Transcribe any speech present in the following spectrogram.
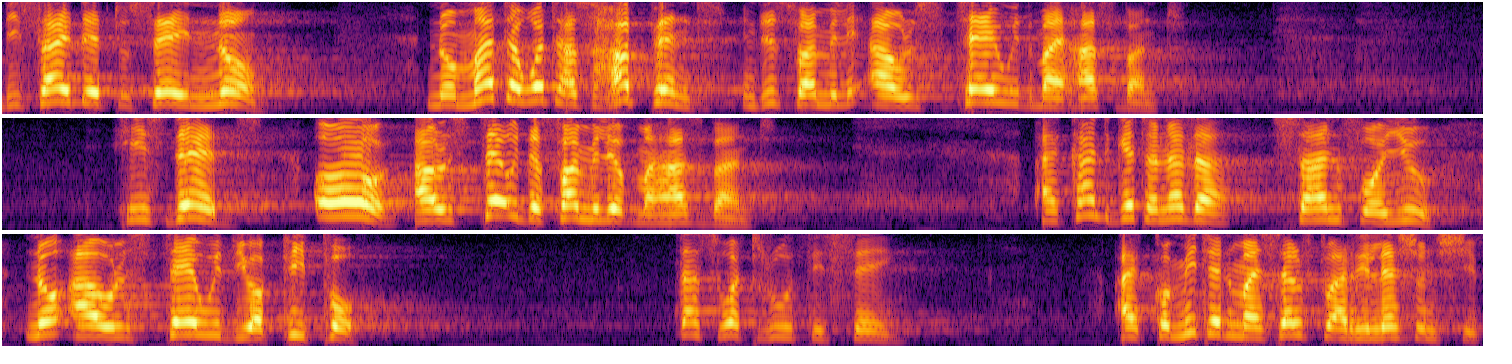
decided to say, No. No matter what has happened in this family, I will stay with my husband. He's dead. Oh, I will stay with the family of my husband. I can't get another son for you. No, I will stay with your people. That's what Ruth is saying. I committed myself to a relationship.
